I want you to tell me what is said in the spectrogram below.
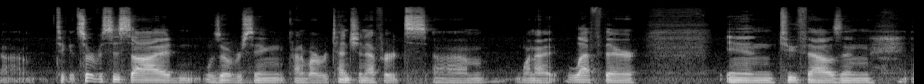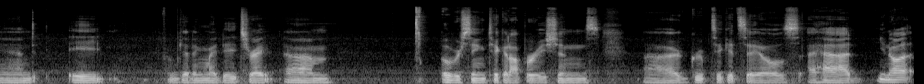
um, ticket services side. Was overseeing kind of our retention efforts. Um, when I left there in 2000 and eight, if I'm getting my dates right, um, overseeing ticket operations, uh, group ticket sales. I had, you know,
